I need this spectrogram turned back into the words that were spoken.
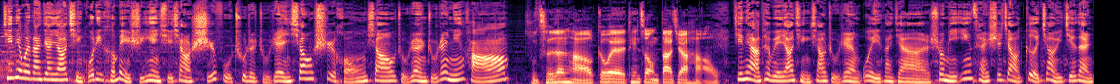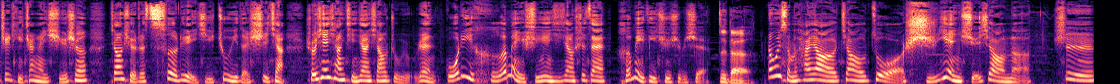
今天为大家邀请国立和美实验学校食府处的主任肖世红，肖主任，主任您好，主持人好，各位听众大家好。今天啊，特别邀请肖主任为大家说明因材施教各教育阶段肢体障碍学生教学的策略以及注意的事项。首先想请教肖主任，国立和美实验学校是在和美地区是不是？是的。那为什么它要叫做实验学校呢？是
